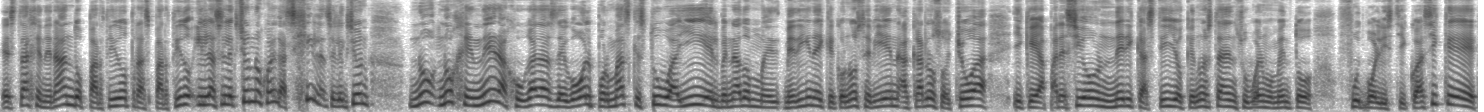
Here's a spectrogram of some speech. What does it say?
está generando partido tras partido y la selección no juega, sí, la selección no, no genera jugadas de gol, por más que estuvo ahí el Venado Medina y que conoce bien a Carlos Ochoa y que apareció Neri Castillo que no está en su buen momento futbolístico. Así que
